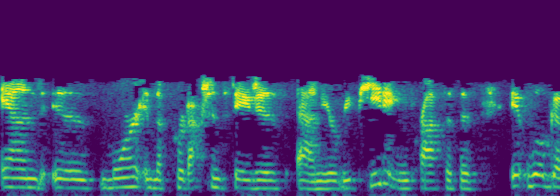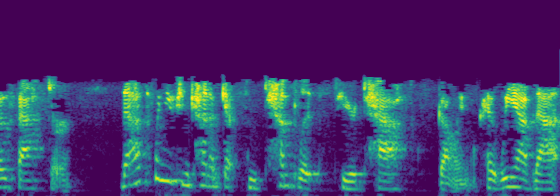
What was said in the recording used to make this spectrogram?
and is more in the production stages and you're repeating processes, it will go faster. That's when you can kind of get some templates to your tasks going. Okay, we have that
